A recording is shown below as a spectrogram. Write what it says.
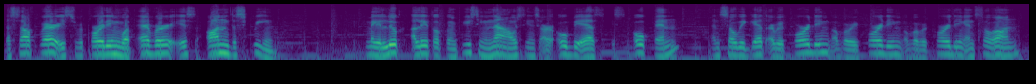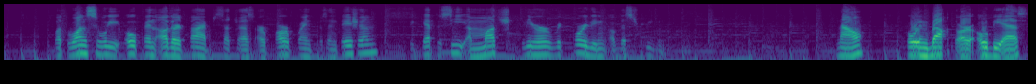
the software is recording whatever is on the screen. It may look a little confusing now since our OBS is open and so we get a recording of a recording of a recording and so on but once we open other tabs such as our PowerPoint presentation, we get to see a much clearer recording of the screen. Now, going back to our OBS,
